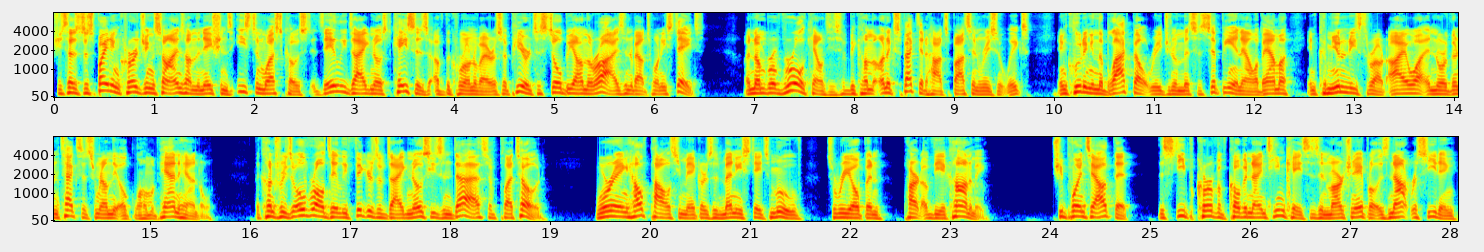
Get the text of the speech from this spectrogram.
She says, despite encouraging signs on the nation's east and west coast, daily diagnosed cases of the coronavirus appear to still be on the rise in about 20 states. A number of rural counties have become unexpected hotspots in recent weeks, including in the Black Belt region of Mississippi and Alabama, in communities throughout Iowa and northern Texas around the Oklahoma panhandle. The country's overall daily figures of diagnoses and deaths have plateaued, worrying health policymakers as many states move to reopen part of the economy. She points out that the steep curve of COVID 19 cases in March and April is not receding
